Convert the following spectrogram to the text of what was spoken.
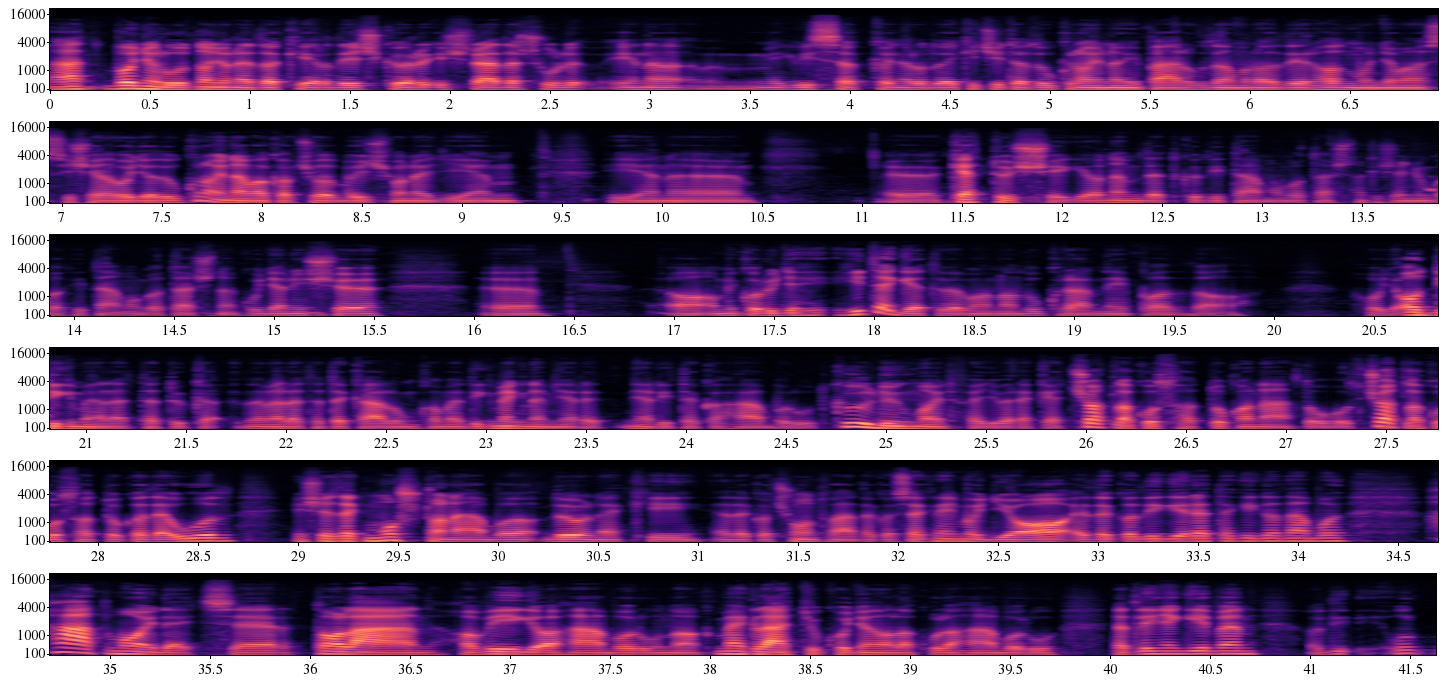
Hát bonyolult nagyon ez a kérdéskör, és ráadásul én a, még visszakanyarodva egy kicsit az ukrajnai párhuzamra, azért hadd mondjam azt is el, hogy az Ukrajnával kapcsolatban is van egy ilyen, ilyen ö, ö, kettőssége a nemzetközi támogatásnak és a nyugati támogatásnak, ugyanis ö, ö, a, amikor ugye hitegetve van az ukrán nép azzal, hogy addig mellettetük, mellettetek állunk, ameddig meg nem nyeritek a háborút. Küldünk majd fegyvereket, csatlakozhattok a NATO-hoz, csatlakozhattok az EU-hoz, és ezek mostanában dőlnek ki, ezek a csontvádak a szekrénybe, hogy ja, ezek az ígéretek igazából, hát majd egyszer, talán, ha vége a háborúnak, meglátjuk, hogyan alakul a háború. Tehát lényegében az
